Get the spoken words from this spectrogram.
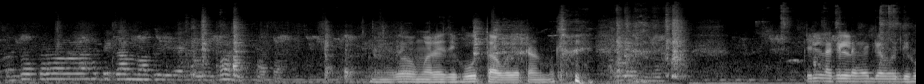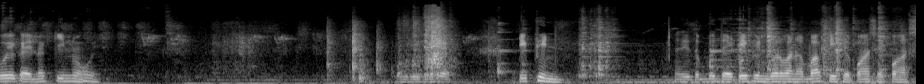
ધંધો કરવા વાળા હતી ગામમાં ગઈ એટલે ઊભા નથી થતા જો મારે હજી હોતા હોય અટાણમાં કેટલા કેટલા વાગ્યા સુધી હોય કઈ નક્કી ન હોય. ટિફિન. હજી તો બધા ટિફિન ભરવાના બાકી છે પાંચે પાંચ.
